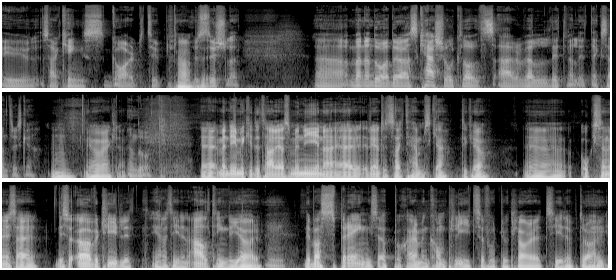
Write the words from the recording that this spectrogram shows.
är ju så här Kingsguard typ Ja, styrslar. Eh, men ändå, deras casual clothes är väldigt, väldigt excentriska. Mm, ja, verkligen. Ändå. Eh, men det är mycket detaljer. Alltså menyerna är rent ut sagt hemska, tycker jag. Eh, och sen är det så här, det är så övertydligt hela tiden. Allting du gör, Mm. Det bara sprängs upp på skärmen complete så fort du klarar ett sidouppdrag. Mm.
